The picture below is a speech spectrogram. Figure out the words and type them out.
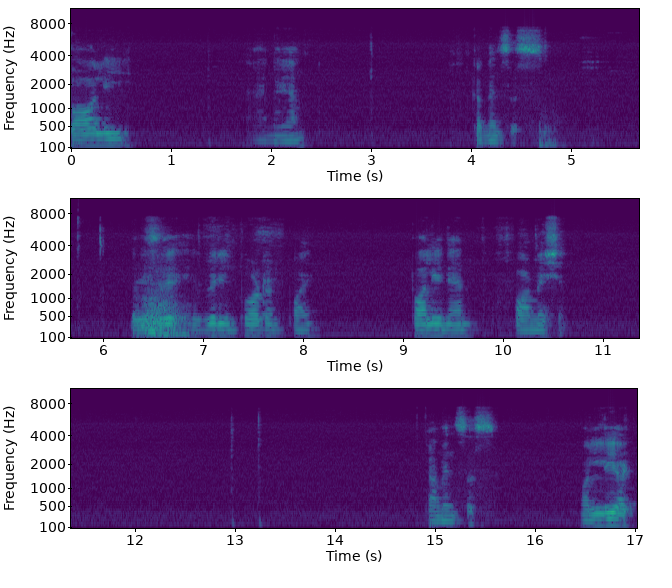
polyanion commences. This is a, a very important point. Polyanion formation commences. Only at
